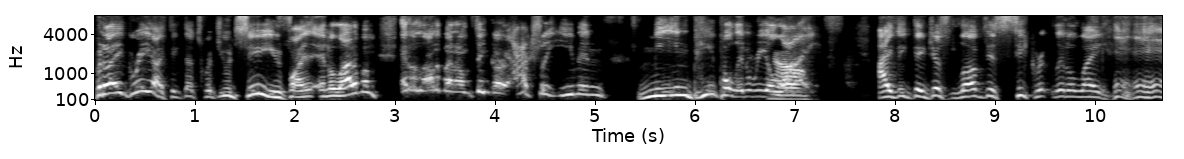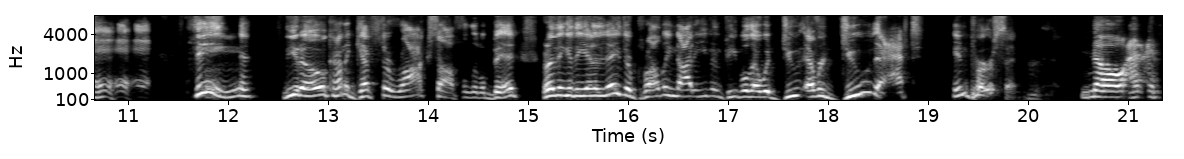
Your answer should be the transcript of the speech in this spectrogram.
but I agree. I think that's what you would see. You find, and a lot of them, and a lot of them, I don't think are actually even mean people in real No. life. I think they just love this secret little like thing, you know, kind of gets their rocks off a little bit. But I think at the end of the day, they're probably not even people that would do ever do that in person. No, and, and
